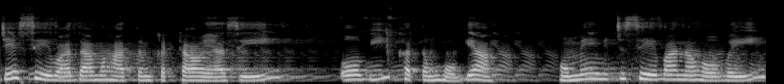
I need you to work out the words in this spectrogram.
ਜੇ ਸੇਵਾ ਦਾ ਮਹਾਤਮ ਇਕੱਠਾ ਹੋਇਆ ਸੀ, ਉਹ ਵੀ ਖਤਮ ਹੋ ਗਿਆ। ਹਉਮੈ ਵਿੱਚ ਸੇਵਾ ਨਾ ਹੋਵਈ,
